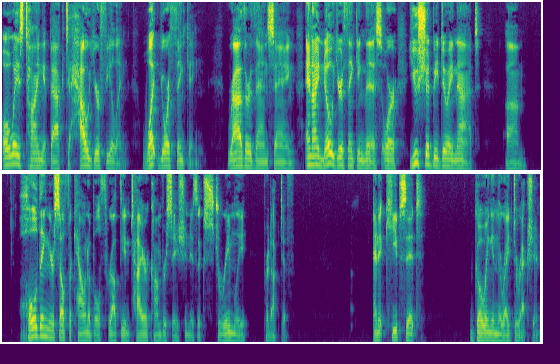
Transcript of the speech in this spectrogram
always tying it back to how you're feeling, what you're thinking, rather than saying, and I know you're thinking this, or you should be doing that. Um, holding yourself accountable throughout the entire conversation is extremely productive. And it keeps it going in the right direction.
